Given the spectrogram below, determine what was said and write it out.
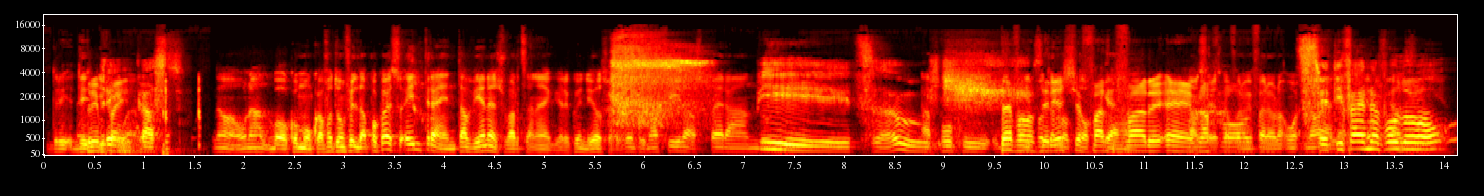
Dream, Dream, Dreamcast. No, una, boh, comunque ha fatto un film da poco adesso e il 30 viene Schwarzenegger, quindi io sono dentro in una fila sperando Pizza, uh. a pochi Stefano se riesci a farmi fare, eh, no, una foto. Fare una, no, se ti fai una foto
